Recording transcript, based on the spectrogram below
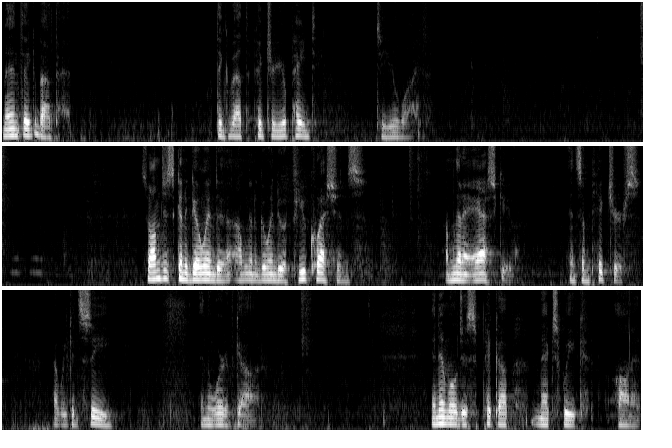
Men, think about that. Think about the picture you're painting to your wife. So I'm just going to go into I'm going to go into a few questions. I'm going to ask you and some pictures that we can see in the Word of God. And then we'll just pick up next week on it.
